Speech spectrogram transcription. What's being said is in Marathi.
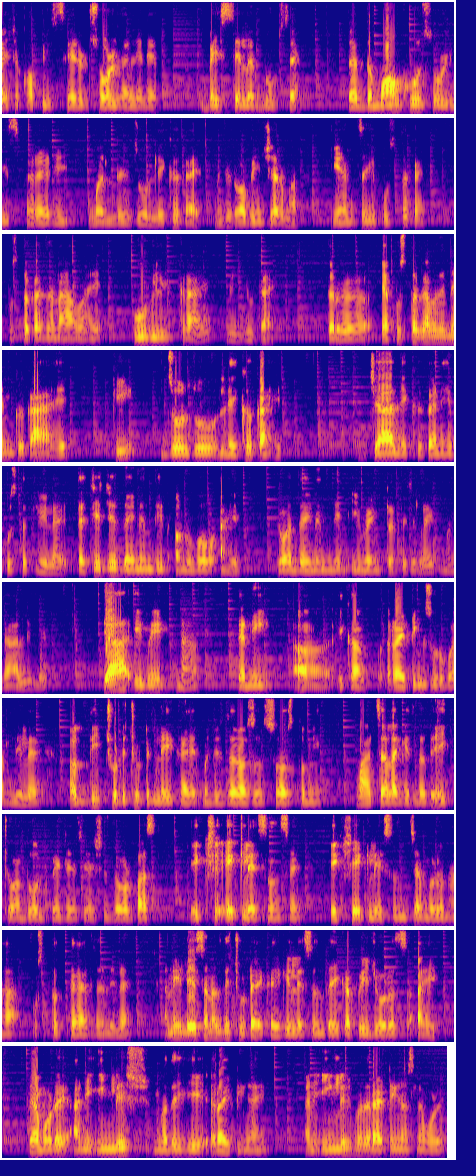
याच्या कॉपी सेल सोल्ड झालेले आहेत. बेस्ट सेलर बुक्स आहे तर the monk who sold his Ferrari मधले जो लेखक आहे म्हणजे रॉबिन शर्मा यांचं हे पुस्तक आहे. पुस्तकाचं नाव आहे who will cry will you die तर या पुस्तकामध्ये नेमकं काय आहे की जो जो लेखक आहे ज्या लेखकाने हे पुस्तक लिहिलं आहे त्याचे जे दैनंदिन अनुभव आहेत किंवा दैनंदिन इव्हेंट त्याच्या लाईफमध्ये आलेले आहेत त्या इव्हेंटना त्यांनी एका रायटिंग स्वरूपात लिहिलं आहे अगदी छोटे छोटे लेख आहे म्हणजे जर असं सहज तुम्ही वाचायला घेतलं तर एक किंवा दोन पेजेसचे असे जवळपास एकशे एक लेसन्स आहेत. एकशे एक लेसनच्या मिळून हा पुस्तक तयार झालेला आहे. आणि लेसन अगदी छोटं आहे काही काही लेसन तर एका पेजवरच आहे. त्यामुळे आणि इंग्लिशमध्ये हे रायटिंग आहे. आणि इंग्लिशमध्ये रायटिंग असल्यामुळे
